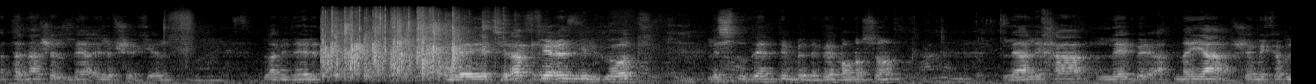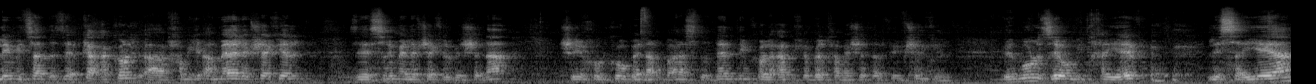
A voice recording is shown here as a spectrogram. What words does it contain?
מתנה של מאה אלף שקל למנהלת ליצירת קרן מלגות לסטודנטים בנווה מונוסון, להליכה בהתניה שהם מקבלים מצד הזה, ככה כל המאה אלף שקל זה עשרים אלף שקל בשנה שיחולקו בין ארבעה סטודנטים, כל אחד יקבל חמשת אלפים שקל. ומול זה הוא מתחייב לסייע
